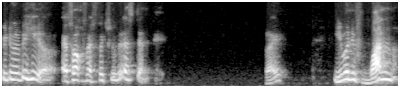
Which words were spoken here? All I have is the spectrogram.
it will be here. f of fx will be less than a. Right? Even if one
